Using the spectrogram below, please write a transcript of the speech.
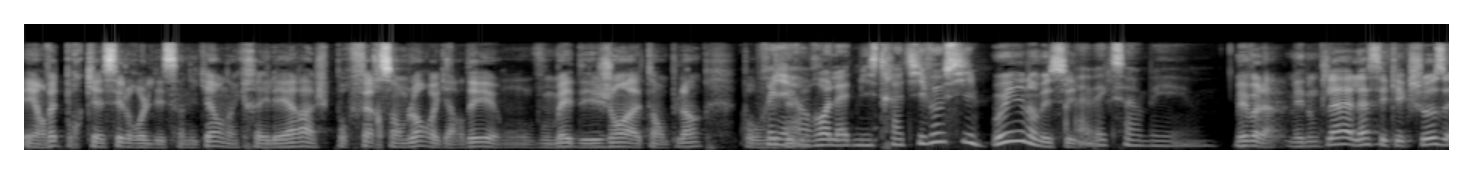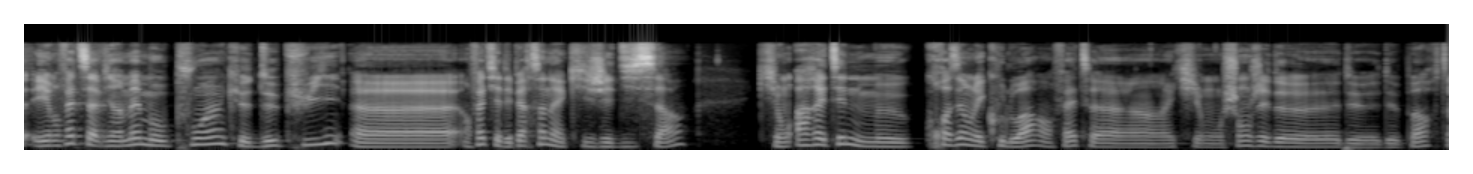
Et en fait, pour casser le rôle des syndicats, on a créé les RH. Pour faire semblant, regardez, on vous met des gens à temps plein pour Après, il vous y a un rôle administratif aussi Oui, non, mais c'est. avec ça. Mais... Mais voilà, mais donc là, là c'est quelque chose. Et en fait, ça vient même au point que depuis, euh, en fait, il y a des personnes à qui j'ai dit ça, qui ont arrêté de me croiser dans les couloirs, en fait, euh, qui ont changé de, de, de porte.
